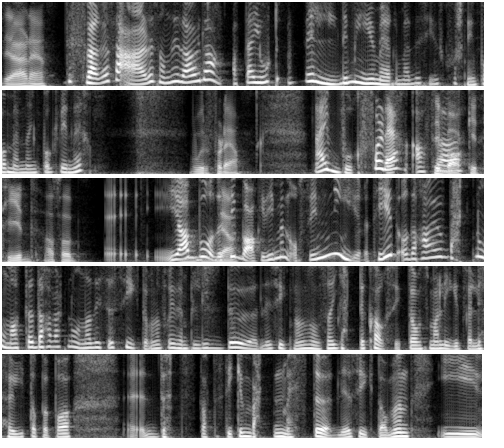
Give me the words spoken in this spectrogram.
Det er det. Dessverre så er det sånn i dag da, at det er gjort veldig mye mer medisinsk forskning på menn enn på kvinner. Hvorfor det? Nei, hvorfor det? Altså, Tilbake i tid? Altså, Ja, både Ja. tilbake i tid, men også i nyere tid. Og det har jo vært noe med at det har vært noen av disse sykdommene, f.eks. de dødelige sykdommene, sånn som hjerte-karsykdom, som har ligget veldig høyt oppe på eh, dødsstatistikken, vært den mest dødelige sykdommen i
